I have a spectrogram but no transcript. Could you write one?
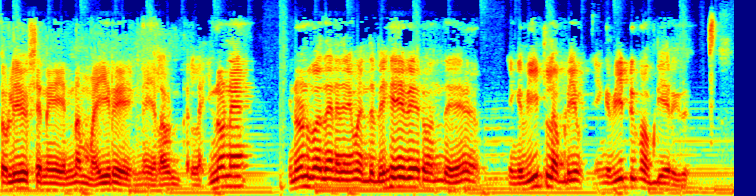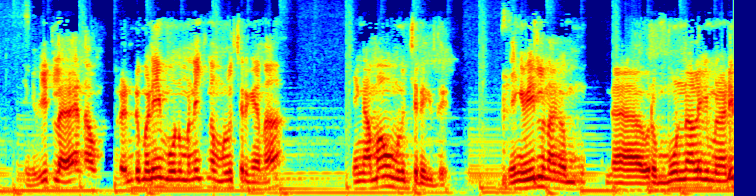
சொல்யூஷன் என்ன மயிறு என்ன இலவன்னு தெரியல. இன்னொன்னு இன்னொன்னு பார்த்தா என்ன தெரியுமா இந்த பிஹேவியர் வந்து எங்க வீட்டுல அப்படியே எங்க வீட்டுக்கும் அப்படியே இருக்குது. எங்க வீட்டுல நான் ரெண்டு மணி மூணு மணிக்கு நான் முழிச்சிருக்கேன்னா எங்க அம்மாவும் முழிச்சிருக்குது. எங்க வீட்டுல நாங்க ஒரு மூணு நாளைக்கு முன்னாடி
